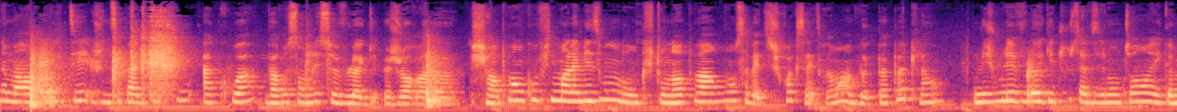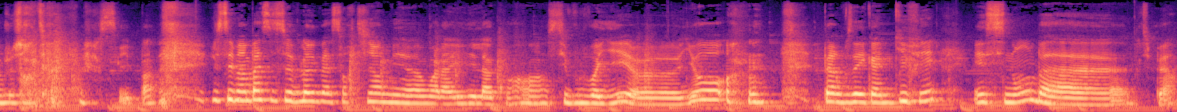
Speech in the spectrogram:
Non mais en réalité, je ne sais pas du tout à quoi va ressembler ce vlog. Genre, euh, je suis un peu en confinement à la maison, donc je tourne un peu un rond. Ça va être, je crois que ça va être vraiment un vlog papote là. hein. Mais je voulais vlog et tout, ça faisait longtemps et comme je sentais, je sais pas, je sais même pas si ce vlog va sortir, mais euh, voilà, il est là quoi. hein. Si vous le voyez, euh, yo, j'espère que vous avez quand même kiffé. Et sinon, bah super.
